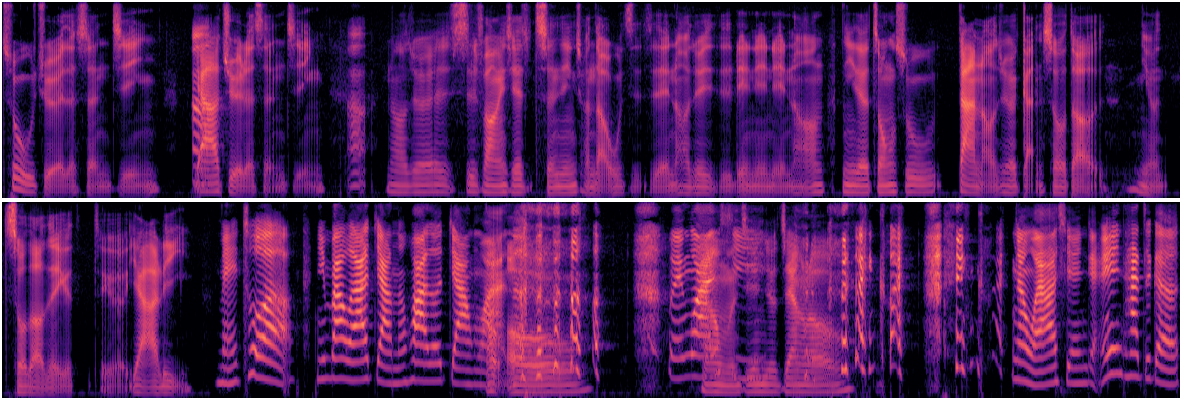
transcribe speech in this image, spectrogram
触觉的神经、嗯压觉的神经，嗯，然后就会释放一些神经传导物质之类，然后就一直连连连，然后你的中枢大脑就会感受到你有受到这个这个压力。没错，你把我要讲的话都讲哦完了，哦，没关系。那我们今天就这样喽。那我要先讲，因为他这个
